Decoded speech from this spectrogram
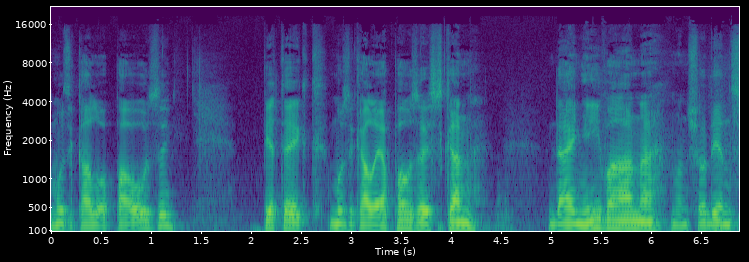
muzikālo pauzi pieteikt. Muzikālajā pauzē skan Daņa Ivāna, man šodienas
